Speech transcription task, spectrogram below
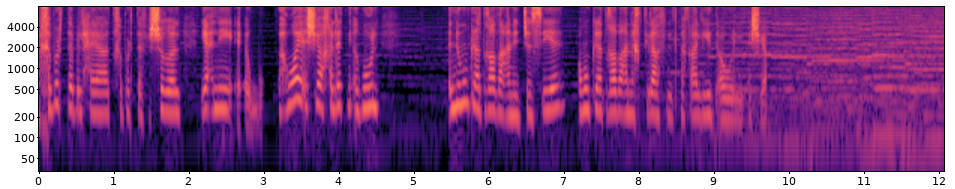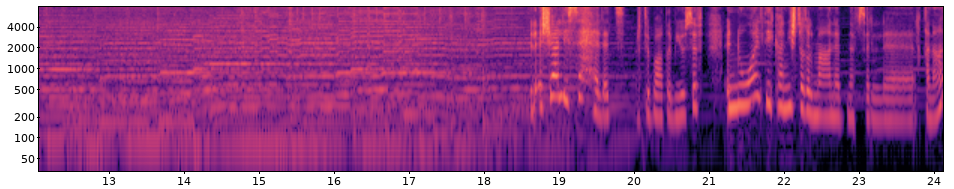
خبرته بالحياة خبرته في الشغل. يعني هواية أشياء خلتني أقول أنه ممكن أتغاضى عن الجنسية أو ممكن أتغاضى عن اختلاف التقاليد أو الأشياء. الأشياء اللي سهلت ارتباطي بيوسف إنه والدي كان يشتغل معنا بنفس القناة.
